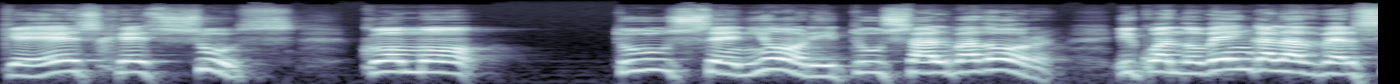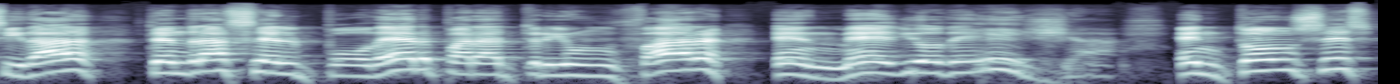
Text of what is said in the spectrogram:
que es Jesús como tu Señor y tu Salvador. Y cuando venga la adversidad, tendrás el poder para triunfar en medio de ella. Entonces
